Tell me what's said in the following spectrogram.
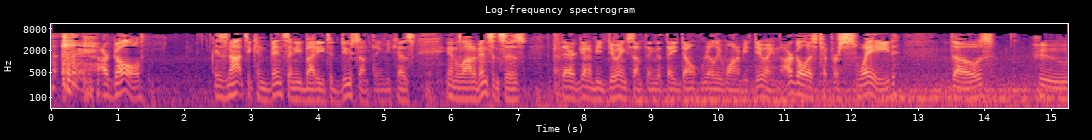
our goal is not to convince anybody to do something because in a lot of instances they're going to be doing something that they don't really want to be doing. Our goal is to persuade those who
